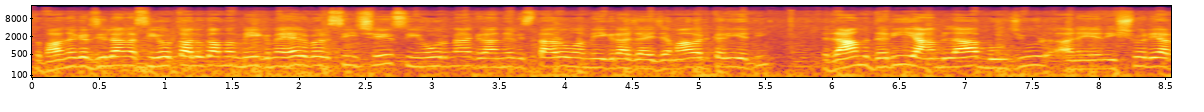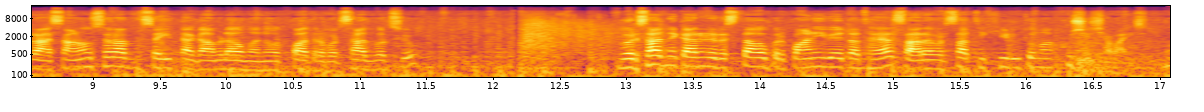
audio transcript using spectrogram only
તો ભાવનગર જિલ્લાના સિંહોર તાલુકામાં મેઘમહેર વરસી છે. સિંહોરના ગ્રામ્ય વિસ્તારોમાં મેઘરાજાએ જમાવટ કરી હતી. રામધરી, આંબલા, બુજુડ અને ઈશ્વરિયા સાણોસરા સહિતના ગામડાઓમાં નોંધપાત્ર વરસાદ વરસ્યો. વરસાદને કારણે રસ્તાઓ પર પાણી વહેતા થયા. સારા વરસાદથી ખેડૂતોમાં ખુશી છવાઈ છે.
